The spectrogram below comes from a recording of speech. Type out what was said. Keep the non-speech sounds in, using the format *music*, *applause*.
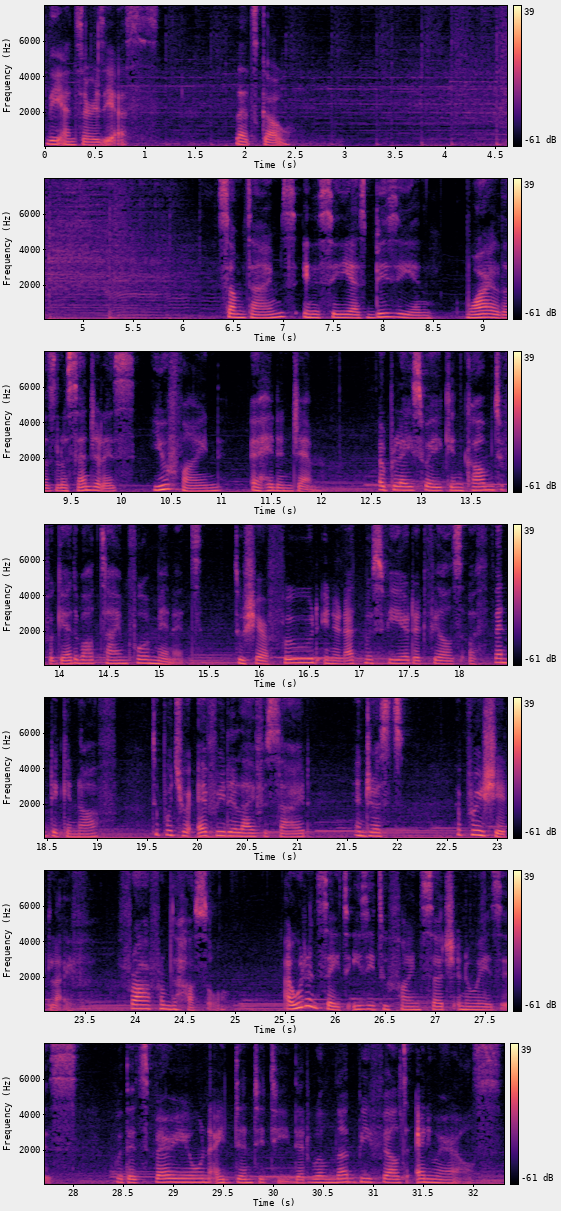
the answer is yes. Let's go. Sometimes, in a city as busy and wild as Los Angeles, you find a hidden gem. A place where you can come to forget about time for a minute, to share food in an atmosphere that feels authentic enough to put your everyday life aside and just appreciate life, far from the hustle. I wouldn't say it's easy to find such an oasis, with its very own identity that will not be felt anywhere else.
